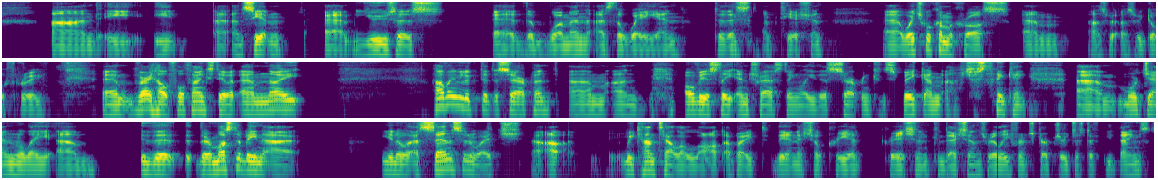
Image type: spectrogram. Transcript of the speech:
and he he uh, and Satan um, uses uh, the woman as the way in to this mm-hmm. temptation, uh, which will come across um, as we, as we go through. Um, very helpful. Thanks, David. Um, now having looked at the serpent, um, and obviously, interestingly, this serpent can speak. I'm, I'm just thinking, um, more generally, um, the there must have been a, you know, a sense in which uh, we can't tell a lot about the initial create creation conditions, really, from Scripture. Just a few things,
